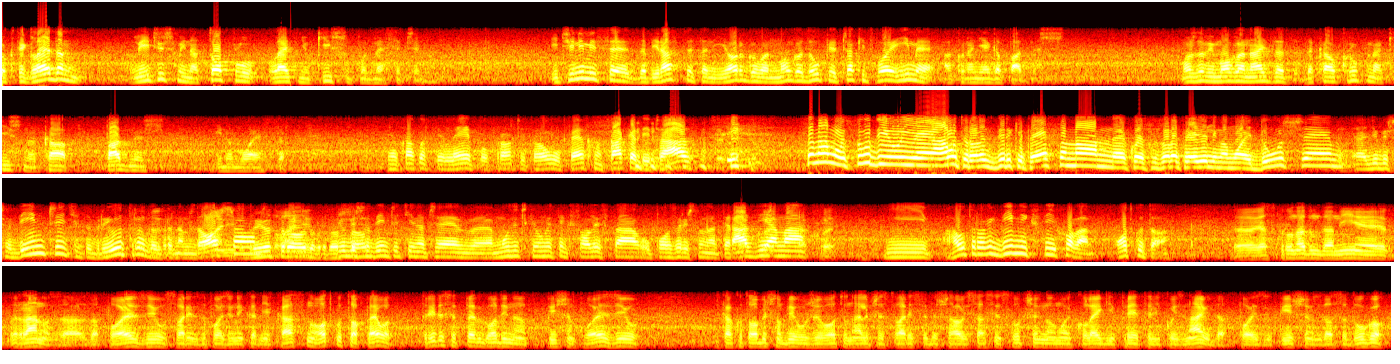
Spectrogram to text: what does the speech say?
Dok te gledam, ličiš mi na toplu letnju kišu pod mesečem. I čini mi se da bi rastretan Jorgovan mogao da upije čak i tvoje ime ako na njega padneš. Možda bi mogla najzad da kao krupna kišna kap padneš i na moje srce. Evo kako si lepo pročitao ovu pesmu, svaka ti čast. Sa nama u studiju je autor ove zbirke pesama e, koja se zove Predjelima moje duše, e, Ljubiša Dinčić. Dobro jutro, dobro nam došao. Dobro jutro, dobrodošao. Ljubiša Dinčić, inače e, muzički umetnik, solista u pozorištu na terazijama Tako je. i autor ovih divnih stihova. Otkud to? E, Ja se prvo nadam da nije rano za, za poeziju, u stvari za poeziju nikad nije kasno. Otkud to? Pa evo, 35 godina pišem poeziju. Kako to obično bio u životu, najlepše stvari se dešavaju sasvim slučajno. Moji kolegi i prijatelji koji znaju da poeziju pišem već dosta dugo,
